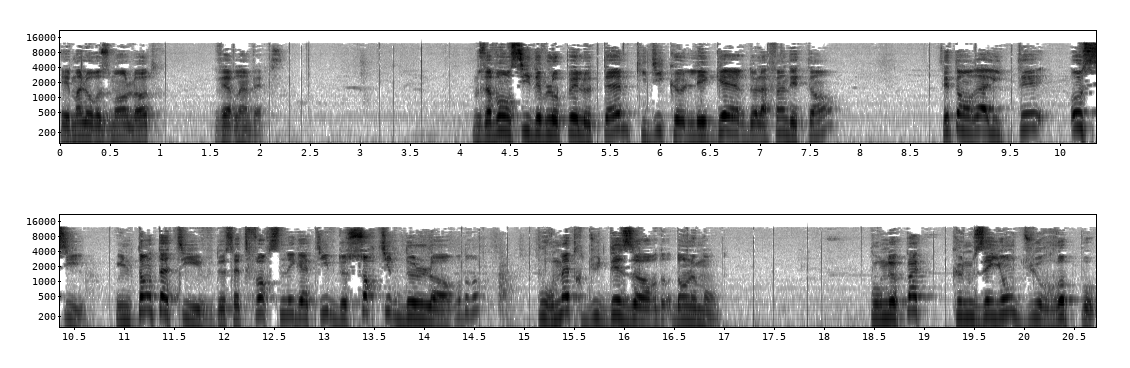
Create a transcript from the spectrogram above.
et malheureusement l'autre vers l'inverse. Nous avons aussi développé le thème qui dit que les guerres de la fin des temps, c'est en réalité aussi une tentative de cette force négative de sortir de l'ordre pour mettre du désordre dans le monde. Pour ne pas que nous ayons du repos.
